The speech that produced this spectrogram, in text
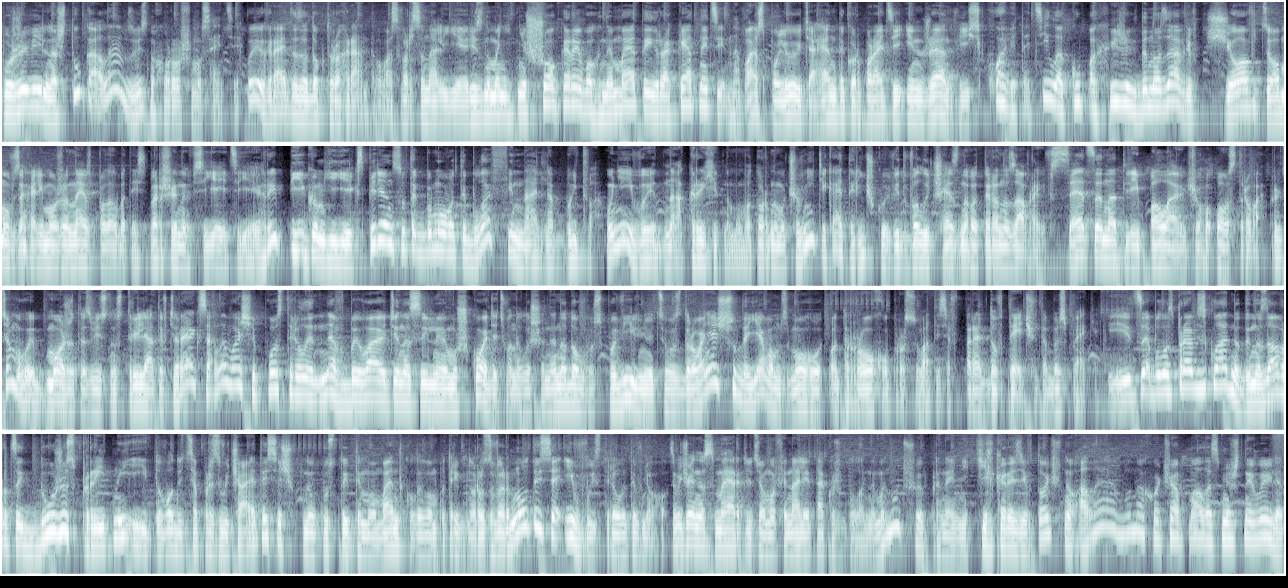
божевільна штука, але в звісно хорошому сенсі. Ви граєте за доктора Гранта. У вас в арсеналі є різноманітні шокери, вогнемети і ракетниці. На вас полюють агенти корпорації Інжен, військові та ціла купа хижих динозаврів. Що в цьому взагалі може не сподобатись? Вершиною всієї цієї гри, піком її експірієнсу, так би мовити, була фінальна битва. У ній ви на крихітному моторному човні тікаєте річкою від величезного тиранозавра, і все це на тлі палаючого острова. При цьому ви можете, звісно, стріляти в Тірекса, але ваші постріли не вбивають і насильно йому шкодять. Вони лише ненадовго сповільнюють цього здоровання, що дає вам змогу потроху легко просуватися вперед до втечі та безпеки. І це було справді складно. Динозавр цей дуже спритний і доводиться призвичаїтися, щоб не упустити момент, коли вам потрібно розвернутися і вистрілити в нього. Звичайно, смерть у цьому фіналі також була неминучою, принаймні кілька разів точно, але вона, хоча б мала смішний вигляд.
